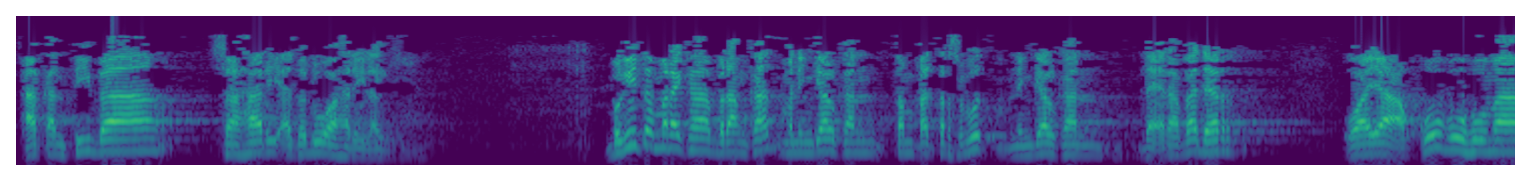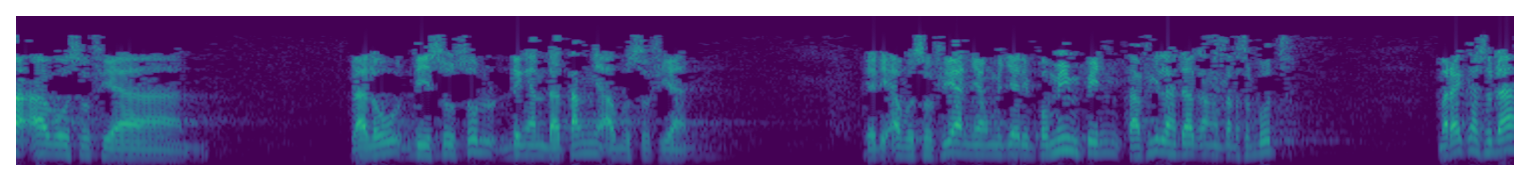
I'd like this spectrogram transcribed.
akan tiba sehari atau dua hari lagi. Begitu mereka berangkat meninggalkan tempat tersebut, meninggalkan daerah Badar, wa yaqubuhuma Abu Sufyan. Lalu disusul dengan datangnya Abu Sufyan. Jadi Abu Sufyan yang menjadi pemimpin kafilah dagang tersebut, mereka sudah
